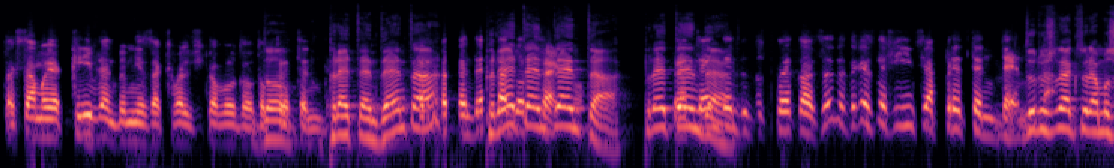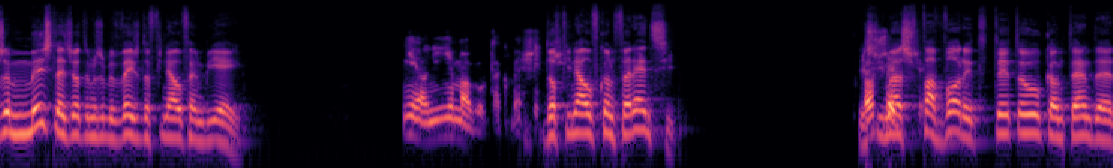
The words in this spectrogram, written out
Tak samo jak Cleveland bym nie zakwalifikował do, do, Do pretendenta. pretendenta? Pretendenta do? Pretendenta. Pretendent. Pretendent, do- pretendent. Taka jest definicja pretendenta. Drużyna, która może myśleć o tym, żeby wejść do finałów NBA. Nie, oni nie mogą tak myśleć. Do finałów konferencji. Jeśli masz faworyt, tytuł, kontender,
